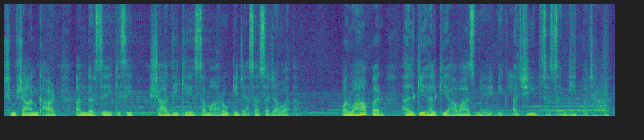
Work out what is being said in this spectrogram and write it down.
शमशान घाट अंदर से किसी शादी के समारोह के जैसा सजा हुआ था और वहाँ पर हल्की हल्की आवाज़ में एक अजीब सा संगीत बज रहा था।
